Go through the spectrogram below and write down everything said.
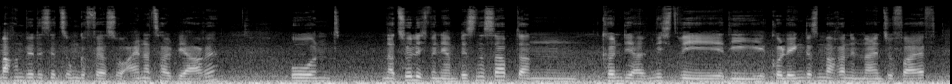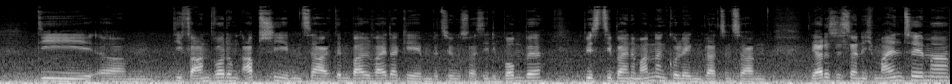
machen wir das jetzt ungefähr so eineinhalb Jahre. Und natürlich, wenn ihr ein Business habt, dann könnt ihr halt nicht wie die Kollegen das machen im 9 to 5 die, ähm, die Verantwortung abschieben, den Ball weitergeben, beziehungsweise die Bombe, bis die bei einem anderen Kollegen platzt und sagen, ja, das ist ja nicht mein Thema,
